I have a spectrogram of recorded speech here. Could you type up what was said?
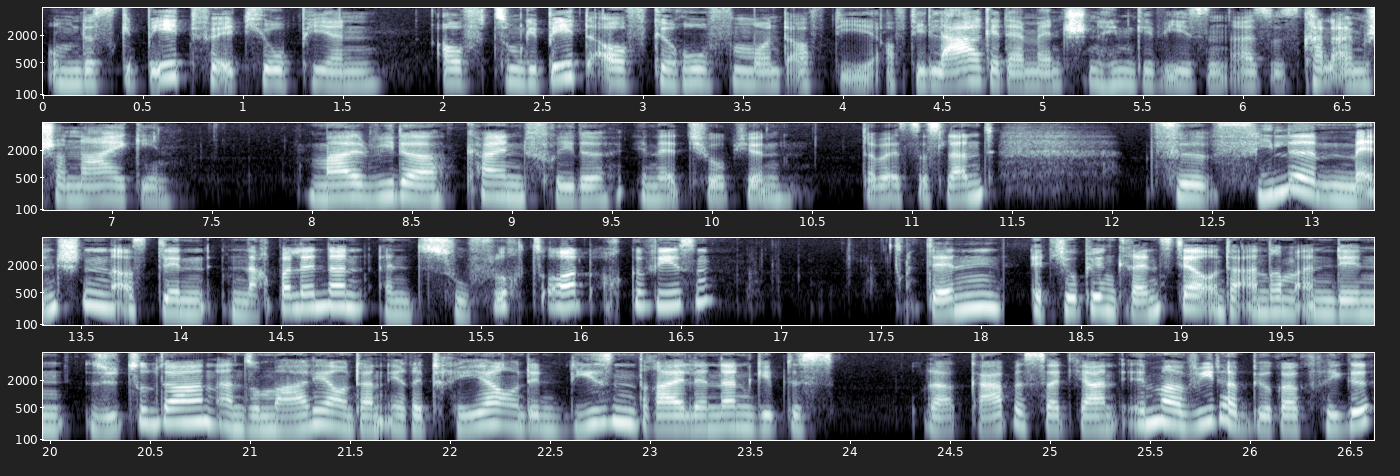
um das Gebet für Äthiopien auf, zum Gebet aufgerufen und auf die, auf die Lage der Menschen hingewiesen. Also es kann einem schon nahe gehen. Mal wieder kein Friede in Äthiopien. Dabei ist das Land für viele Menschen aus den Nachbarländern ein Zufluchtsort auch gewesen. Denn Äthiopien grenzt ja unter anderem an den Südsudan, an Somalia und an Eritrea. Und in diesen drei Ländern gibt es oder gab es seit Jahren immer wieder Bürgerkriege.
